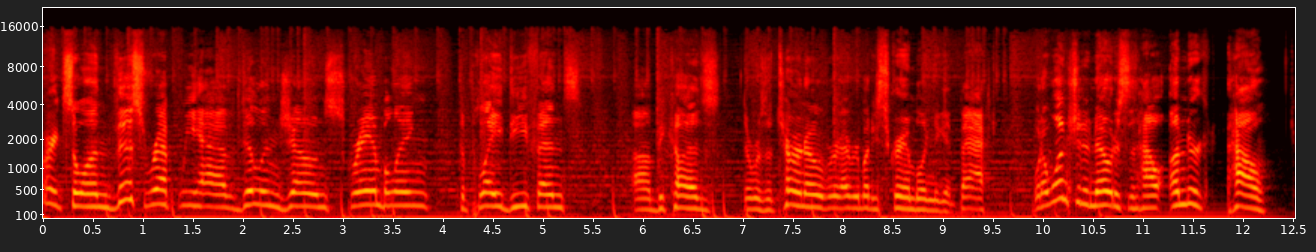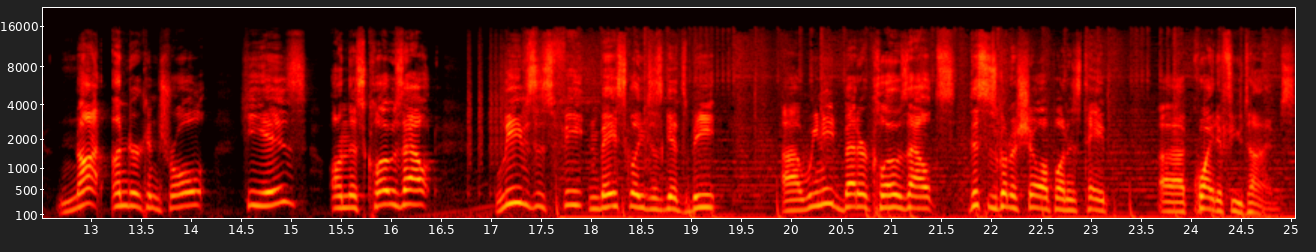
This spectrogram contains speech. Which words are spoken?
All right, so on this rep, we have Dillon Jones scrambling to play defense uh, because there was a turnover everybody's scrambling to get back. What I want you to notice is how under how not under control he is on this closeout. Leaves his feet and basically just gets beat. Uh, we need better closeouts. This is going to show up on his tape uh, quite a few times.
